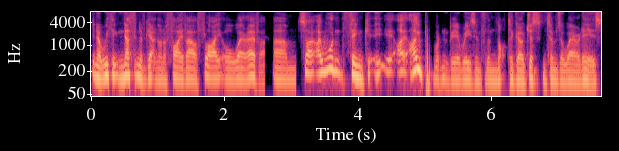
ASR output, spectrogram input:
you know, we think nothing of getting on a five-hour flight or wherever. Um, so I wouldn't think. I, hope it wouldn't be a reason for them not to go, just in terms of where it is.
